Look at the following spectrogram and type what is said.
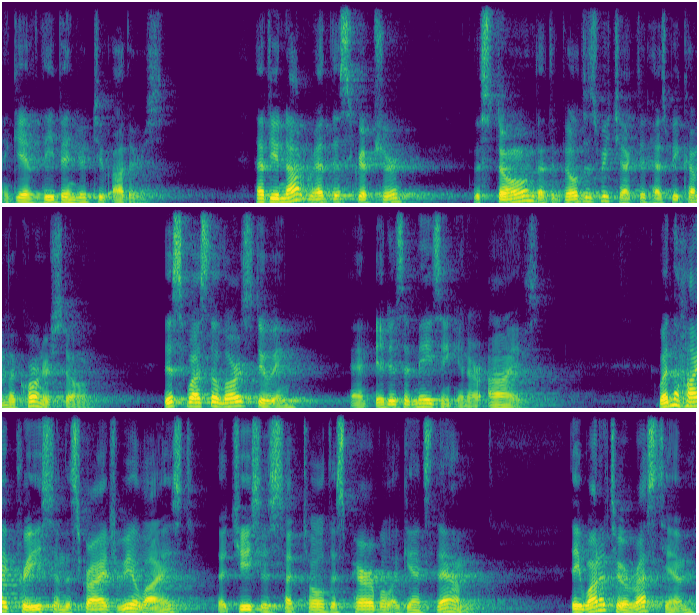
and give the vineyard to others. Have you not read this scripture? The stone that the builders rejected has become the cornerstone. This was the Lord's doing and it is amazing in our eyes. When the high priest and the scribes realized that Jesus had told this parable against them, they wanted to arrest him,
